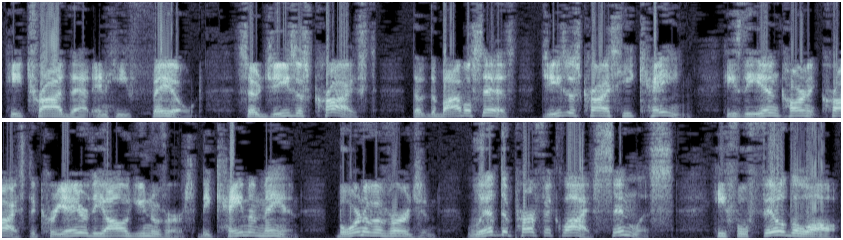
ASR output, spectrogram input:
He tried that and he failed. So Jesus Christ, the, the Bible says, Jesus Christ, He came. He's the incarnate Christ, the creator of the all universe, became a man, born of a virgin, lived a perfect life, sinless. He fulfilled the law,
